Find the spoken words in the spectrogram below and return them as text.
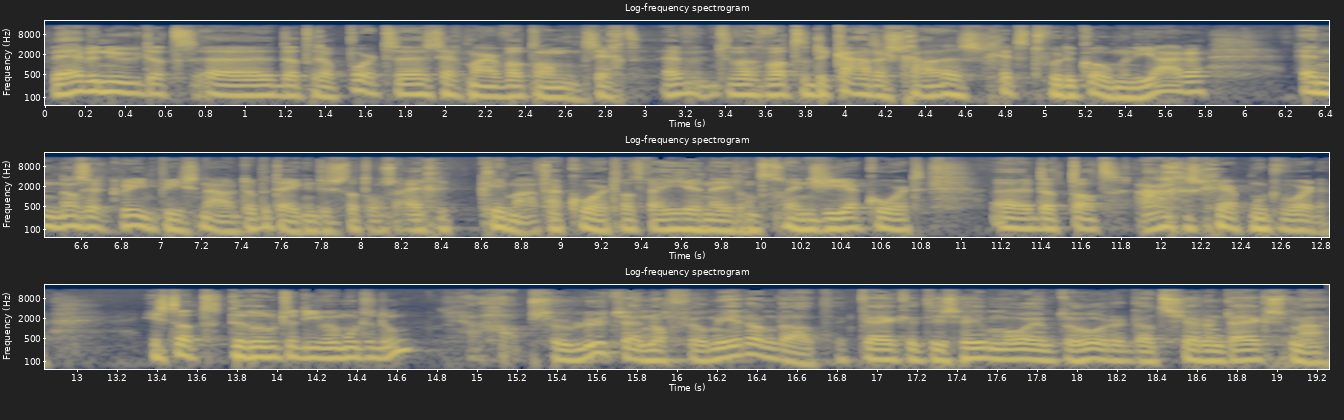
we hebben nu dat, uh, dat rapport, uh, zeg maar, wat dan zegt... Wat de kaders schetst voor de komende jaren. En dan zegt Greenpeace, nou, dat betekent dus dat ons eigen klimaatakkoord... wat wij hier in Nederland, ons energieakkoord, dat dat aangescherpt moet worden. Is dat de route die we moeten doen? Ja, absoluut. En nog veel meer dan dat. Kijk, het is heel mooi om te horen dat Sharon Dijksma,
